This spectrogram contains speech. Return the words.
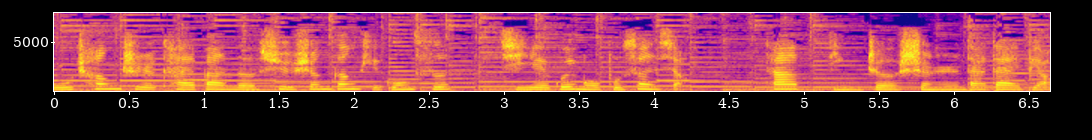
吴昌志开办的旭升钢铁公司，企业规模不算小。他顶着省人大代表、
